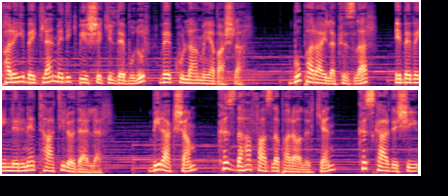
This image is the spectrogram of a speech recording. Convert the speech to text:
parayı beklenmedik bir şekilde bulur ve kullanmaya başlar. Bu parayla kızlar, ebeveynlerine tatil öderler. Bir akşam, kız daha fazla para alırken, kız kardeşi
